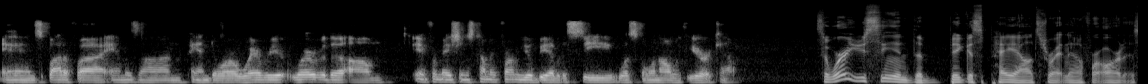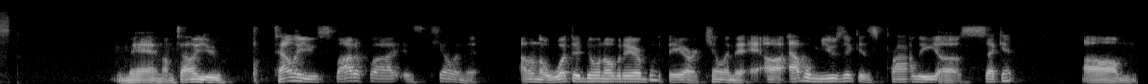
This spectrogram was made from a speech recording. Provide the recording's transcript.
and Spotify, Amazon, Pandora, wherever wherever the um, information is coming from, you'll be able to see what's going on with your account. So where are you seeing the biggest payouts right now for artists? Man, I'm telling you, telling you, Spotify is killing it. I don't know what they're doing over there, but they are killing it. Uh, Apple Music is probably uh, second. Um,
